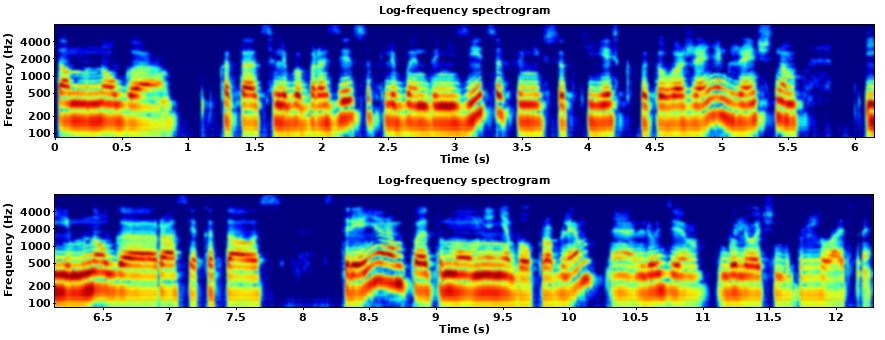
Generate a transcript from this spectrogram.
там много катаются либо бразильцев, либо индонезийцев, и у них все-таки есть какое-то уважение к женщинам. И много раз я каталась с тренером, поэтому у меня не было проблем. Э, люди были очень доброжелательны.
